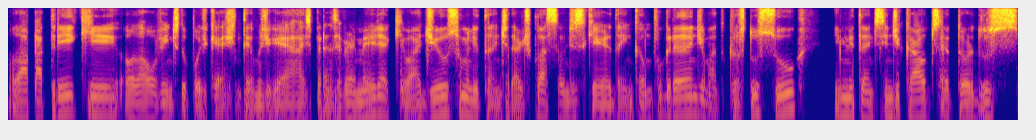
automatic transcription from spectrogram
Olá, Patrick. Olá, ouvinte do podcast Em Termos de Guerra Esperança Vermelha. Aqui é o Adilson, militante da articulação de esquerda em Campo Grande, Mato Grosso do Sul, e militante sindical do setor dos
